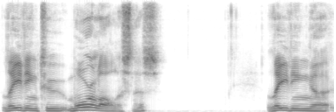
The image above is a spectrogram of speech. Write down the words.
leading to more lawlessness, leading uh,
